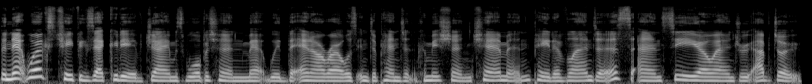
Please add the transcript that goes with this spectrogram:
The network's chief executive, James Warburton, met with the NRL's Independent Commission Chairman, Peter V'landys, and CEO Andrew Abdo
